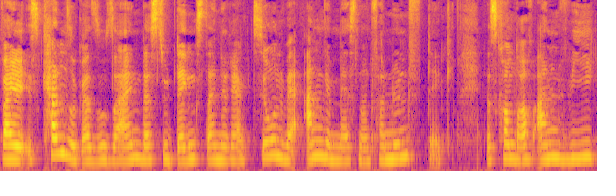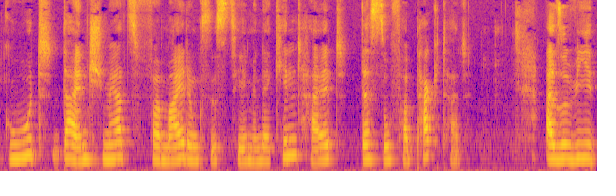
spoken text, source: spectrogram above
Weil es kann sogar so sein, dass du denkst, deine Reaktion wäre angemessen und vernünftig. Das kommt darauf an, wie gut dein Schmerzvermeidungssystem in der Kindheit das so verpackt hat. Also wie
